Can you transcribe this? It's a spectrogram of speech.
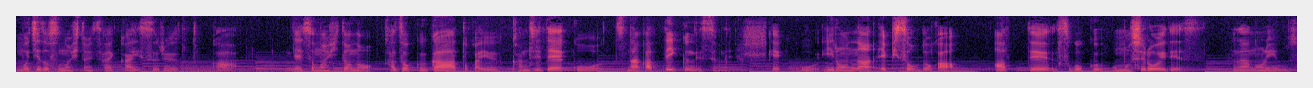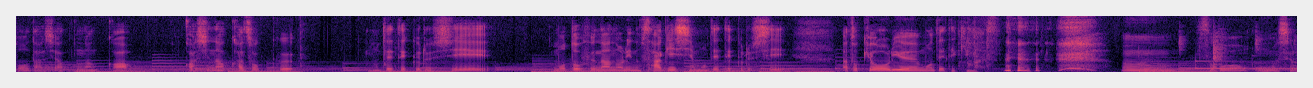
もう一度その人に再会するとかでその人の家族がとかいう感じでこうつながっていくんですよね。結構いろんなエピソードがあってすごく面白いです。船乗りもそうだしあとなんかおかしな家族も出てくるし元船乗りの詐欺師も出てくるしあと恐竜も出てきます。うんすごい面白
